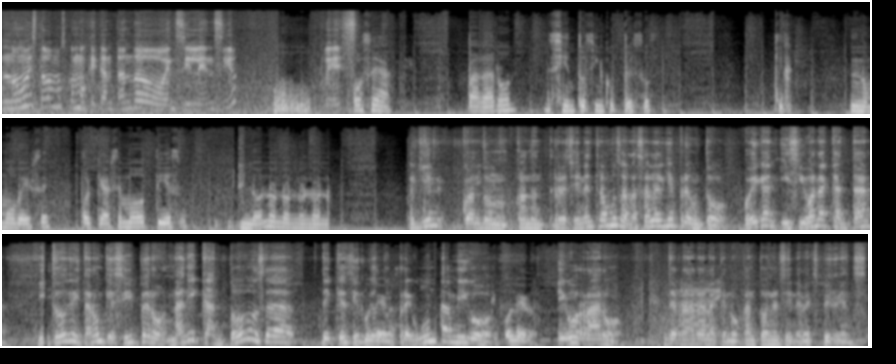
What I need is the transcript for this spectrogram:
no estábamos como que cantando en silencio. Pues O sea, pagaron 105 pesos. Que no moverse por quedarse en modo tieso. No, no, no, no, no, no. Alguien, cuando, cuando recién entramos a la sala, alguien preguntó, oigan, ¿y si van a cantar? Y todos gritaron que sí, pero nadie cantó, o sea, ¿de qué sirvió tu pregunta, amigo? Qué colero. Amigo raro. Gente rara la que no cantó en el Cinema Experience.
